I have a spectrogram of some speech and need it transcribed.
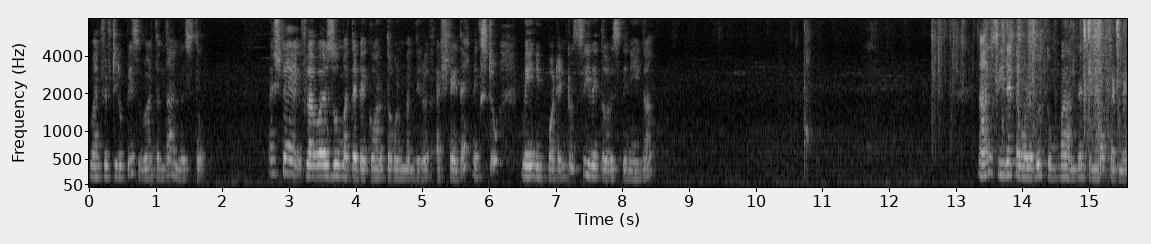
ಒನ್ ಫಿಫ್ಟಿ ರುಪೀಸ್ ವರ್ತ್ ಅಂತ ಅನ್ನಿಸ್ತು. ಅಷ್ಟೇ ಫ್ಲವರ್ಸು ಮತ್ತು ಡೆಕೋರ್ ತೊಗೊಂಡು ಬಂದಿರೋದು ಅಷ್ಟೇ ಇದೆ. ನೆಕ್ಸ್ಟು ಮೇನ್ ಇಂಪಾರ್ಟೆಂಟು ಸೀರೆ ತೋರಿಸ್ತೀನಿ ಈಗ. ನಾನು ಸೀರೆ ತಗೊಳ್ಳೋದು ತುಂಬ ಅಂದರೆ ತುಂಬ ಕಡಿಮೆ.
